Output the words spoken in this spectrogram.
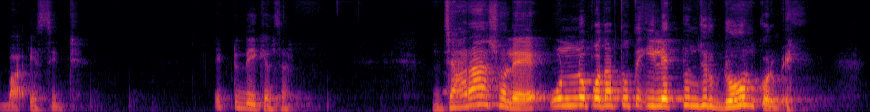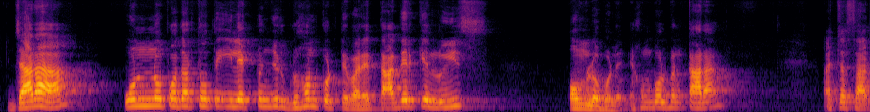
বা অ্যাসিড একটু দেখেন স্যার? যারা আসলে অন্য পদার্থতে ইলেকট্রন জোর গ্রহণ করবে, যারা অন্য পদার্থতে ইলেকট্রন জোর গ্রহণ করতে পারে, তাদেরকে লুইস অম্ল বলে। এখন বলবেন কারা? আচ্ছা স্যার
